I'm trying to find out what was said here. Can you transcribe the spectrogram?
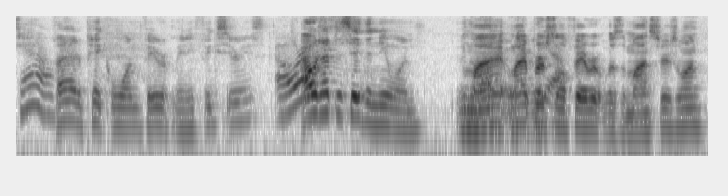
Yeah. If I had to pick one favorite minifig series, Ours? I would have to say the new one. My my opened it. personal favorite was the monsters one,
